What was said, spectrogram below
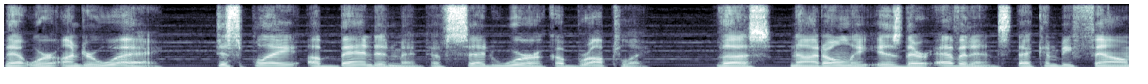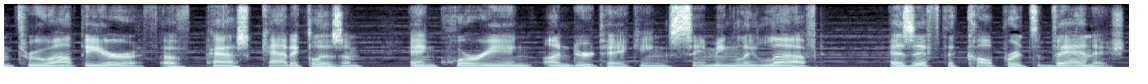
that were underway, display abandonment of said work abruptly. Thus, not only is there evidence that can be found throughout the earth of past cataclysm and quarrying undertaking seemingly left as if the culprits vanished,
